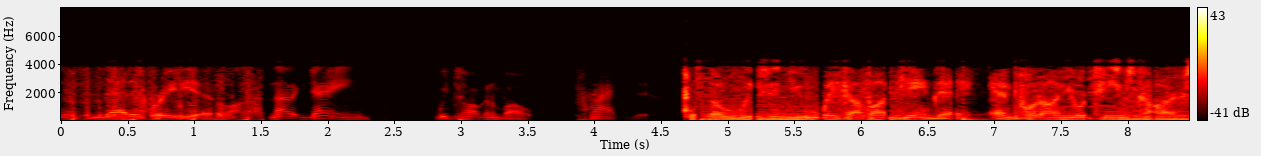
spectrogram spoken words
It's Fanatic Radio. Not a game. We talking about practice. The reason you wake up on game day and put on your team's colors.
